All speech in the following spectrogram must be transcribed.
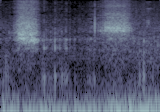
Is so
